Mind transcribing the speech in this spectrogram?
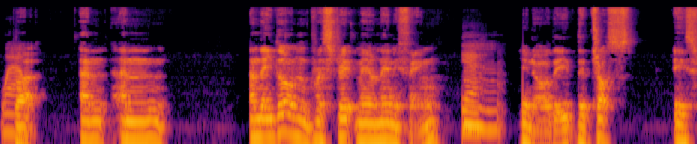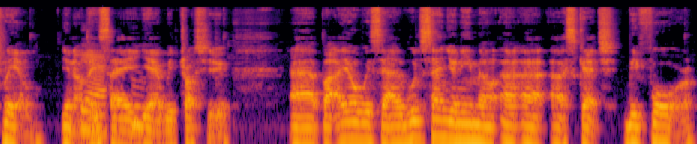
wow but and and and they don't restrict me on anything yeah Mm. you know the the trust is real you know Yeah. they say Mhm. yeah we trust you uh, but i always say i will send you an email a, a, a sketch before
